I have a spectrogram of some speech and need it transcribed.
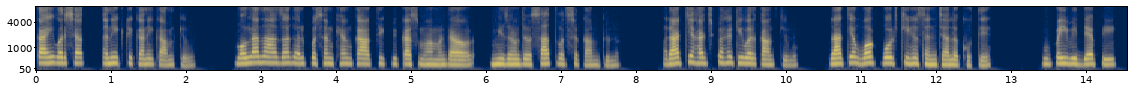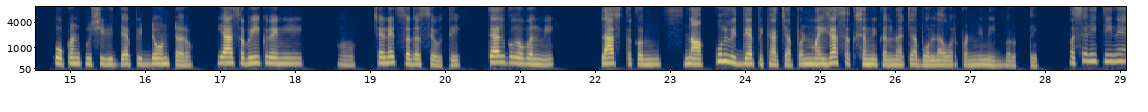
काही वर्षात अनेक ठिकाणी काम केलं. मौलाना आझाद अल्पसंख्याक आर्थिक विकास महामंडळावर मी जवळजवळ सात वर्ष काम केलं. राज्य हज कमिटीवर काम केलं. राज्य वक्फ बोर्डचे हे संचालक होते. मुंबई विद्यापीठ कोकण कृषी विद्यापीठ दोन टर्म या सगळीकडे मी हो, सेनेट सदस्य होते. त्याचबरोबर मी जास्त करून नागपूर विद्यापीठाच्या पण महिला सक्षमीकरणाच्या बोर्डावर पण मी मेंबर होते. असे रीतीने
